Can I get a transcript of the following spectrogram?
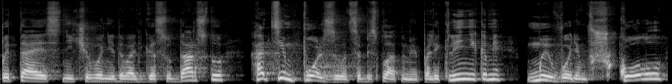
пытаясь ничего не давать государству, хотим пользоваться бесплатными поликлиниками. Мы вводим в школу,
